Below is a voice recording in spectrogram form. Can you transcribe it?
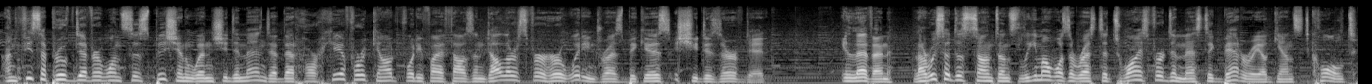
Anfisa proved everyone's suspicion when she demanded that Jorge fork out $45,000 for her wedding dress because she deserved it. 11. Larissa dos Santos Lima was arrested twice for domestic battery against Colt.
